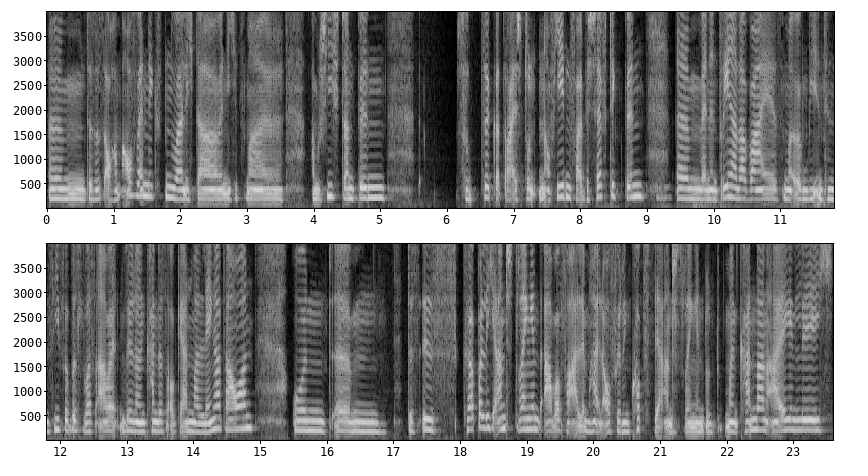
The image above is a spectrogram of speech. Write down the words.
Ähm, das ist auch am aufwendigsten, weil ich da, wenn ich jetzt mal am Schießstand bin, so circa drei Stunden auf jeden Fall beschäftigt bin. Mhm. Ähm, wenn ein Trainer dabei ist, mal irgendwie intensiver ein bisschen was arbeiten will, dann kann das auch gern mal länger dauern. Und ähm, das ist körperlich anstrengend, aber vor allem halt auch für den Kopf sehr anstrengend. Und man kann dann eigentlich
